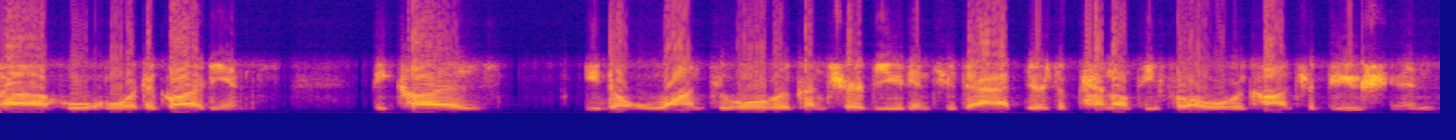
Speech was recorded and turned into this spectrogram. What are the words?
uh, who or the guardians because you don't want to over contribute into that. There's a penalty for over contributions,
